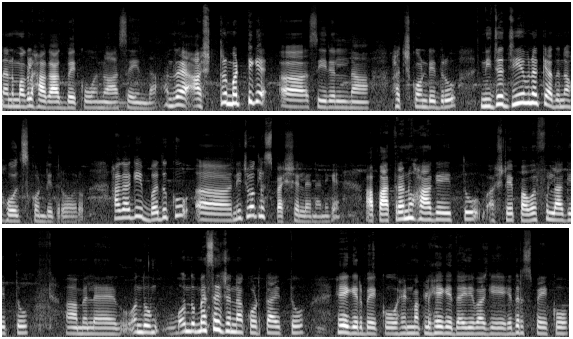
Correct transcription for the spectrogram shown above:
ನನ್ನ ಮಗಳು ಹಾಗಾಗಬೇಕು ಅನ್ನೋ ಆಸೆಯಿಂದ. ಅಂದರೆ ಅಷ್ಟರ ಮಟ್ಟಿಗೆ ಸೀರಿಯಲ್ನ ಹಚ್ಕೊಂಡಿದ್ರು, ನಿಜ ಜೀವನಕ್ಕೆ ಅದನ್ನು ಹೋಲಿಸ್ಕೊಂಡಿದ್ರು ಅವರು. ಹಾಗಾಗಿ ಬದುಕು ನಿಜವಾಗ್ಲೂ ಸ್ಪೆಷಲ್ಲೇ ನನಗೆ. ಆ ಪಾತ್ರನೂ ಹಾಗೆ ಇತ್ತು, ಅಷ್ಟೇ ಪವರ್ಫುಲ್ ಆಗಿತ್ತು. ಆಮೇಲೆ ಒಂದು ಒಂದು ಮೆಸೇಜನ್ನು ಕೊಡ್ತಾ ಇತ್ತು. ಹೇಗಿರಬೇಕು, ಹೆಣ್ಮಕ್ಳು ಹೇಗೆ ಧೈರ್ಯವಾಗಿ ಹೆದರಿಸ್ಬೇಕು.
